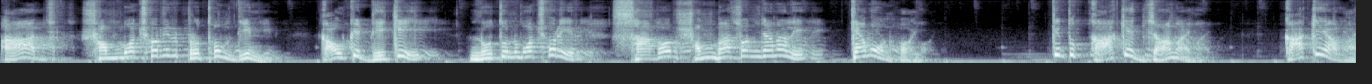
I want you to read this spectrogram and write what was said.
আজ সম্বছরের প্রথম দিন। কাউকে ডেকে নতুন বছরের সাদর সম্ভাষণ জানালে কেমন হয়? কিন্তু কাকে জানাই? কাকে আবার?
